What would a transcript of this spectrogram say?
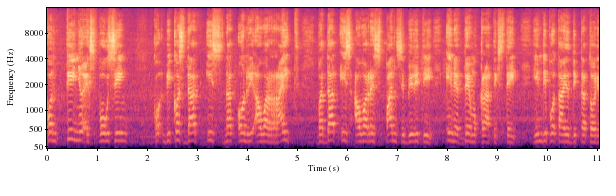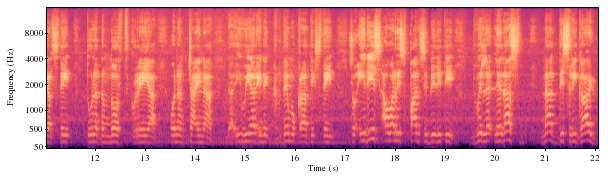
continue exposing because that is not only our right but that is our responsibility in a democratic state. Hindi po tayo dictatorial state tulad ng North Korea o ng China. We are in a democratic state. So it is our responsibility. Will let us not disregard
